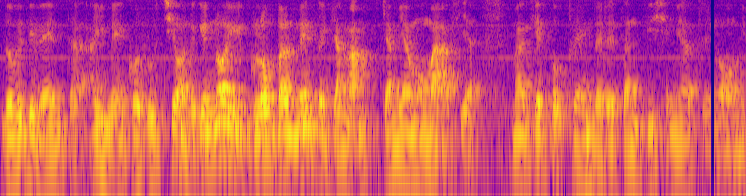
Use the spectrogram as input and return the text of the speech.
dove diventa, ahimè, corruzione, che noi globalmente chiamiamo, chiamiamo mafia, ma che può prendere tantissimi altri nomi.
